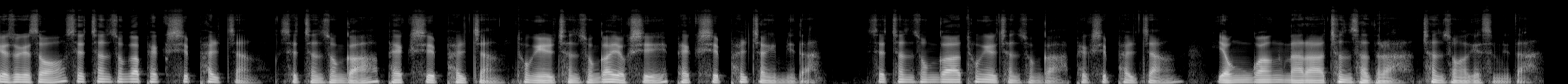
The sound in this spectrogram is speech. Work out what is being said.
계속해서 새 찬송가 118장, 새 찬송가 118장, 통일 찬송가 역시 118장입니다. 새 찬송가, 통일 찬송가 118장, 영광 나라 천사들아 찬송하겠습니다.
